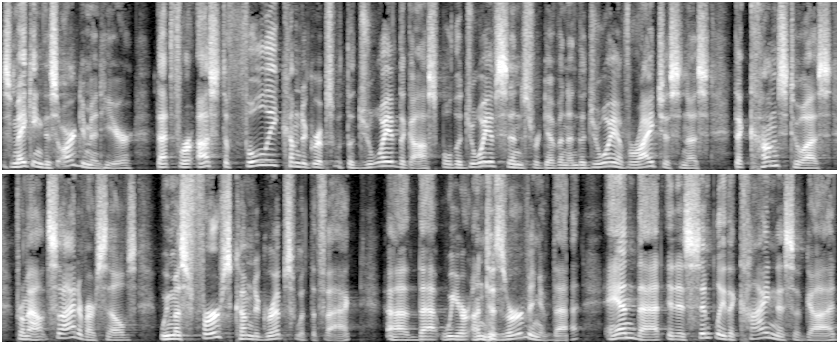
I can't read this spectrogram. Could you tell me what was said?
is making this argument here, that for us to fully come to grips with the joy of the gospel, the joy of sins forgiven, and the joy of righteousness that comes to us from outside of ourselves, we must first come to grips with the fact uh, that we are undeserving of that, and that it is simply the kindness of God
